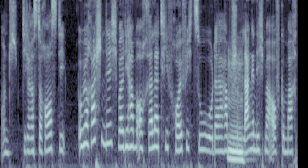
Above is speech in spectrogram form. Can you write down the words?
und die Restaurants, die überraschen nicht, weil die haben auch relativ häufig zu oder haben mm. schon lange nicht mehr aufgemacht.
